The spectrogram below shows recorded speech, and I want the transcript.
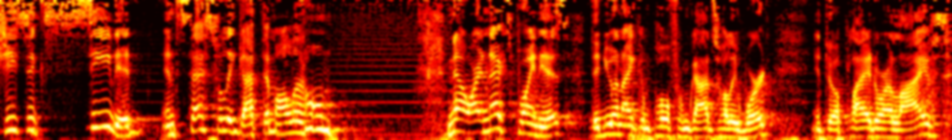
She succeeded and successfully got them all at home. Now our next point is that you and I can pull from God's holy word and to apply it to our lives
